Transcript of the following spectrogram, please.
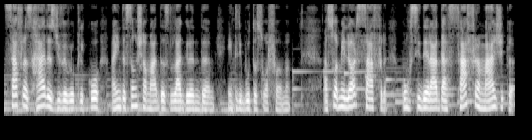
Safras raras de Veuve Clicquot ainda são chamadas La Grande Dame, em tributo à sua fama. A sua melhor safra, considerada a safra mágica,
